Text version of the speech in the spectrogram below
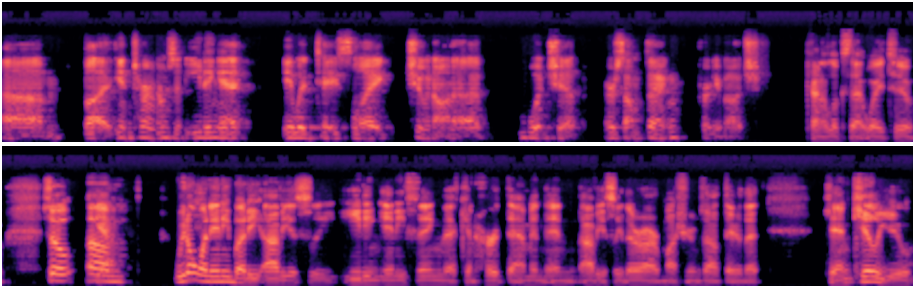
Um, but in terms of eating it, it would taste like chewing on a wood chip or something, pretty much. Kind of looks that way too. So, um, yeah. we don't want anybody obviously eating anything that can hurt them, and and obviously there are mushrooms out there that can kill you.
